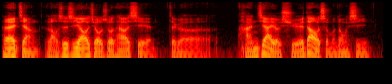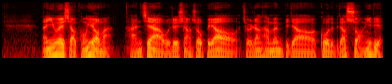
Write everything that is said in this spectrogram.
他在讲老师是要求说他要写这个寒假有学到什么东西。那因为小朋友嘛，寒假我就想说不要就让他们比较过得比较爽一点，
